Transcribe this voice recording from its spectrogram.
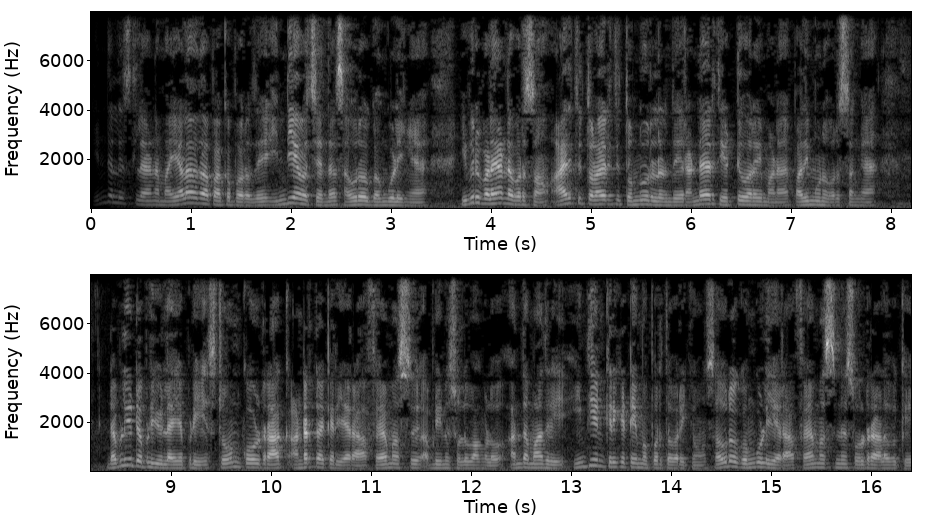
இந்த லிஸ்ட்டில் நம்ம ஏழாவதாக பார்க்க போகிறது இந்தியாவை சேர்ந்த சௌரவ் கங்குலிங்க. இவர் விளையாண்ட வருஷம் ஆயிரத்தி தொள்ளாயிரத்தி தொண்ணூறுலேருந்து ரெண்டாயிரத்தி எட்டு வரையுமான பதிமூணு வருஷங்க. டபிள்யூடபிள்யூல எப்படி Stone Cold Rock Undertaker era famous அப்படின்னு சொல்லுவாங்களோ அந்த மாதிரி இந்தியன் கிரிக்கெட் டீமை பொறுத்த வரைக்கும் சௌரவ் கங்குலி ஏரா ஃபேமஸ்னு சொல்கிற அளவுக்கு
